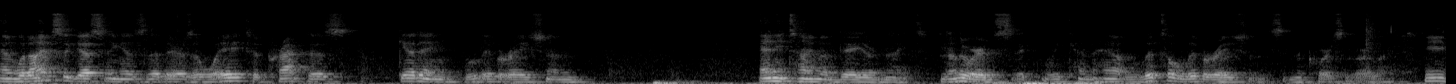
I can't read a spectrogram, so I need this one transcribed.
And what I'm suggesting is that there's a way to practice getting liberation any time of day or night. In other words, it, we can have little liberations in the course of our lives. I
